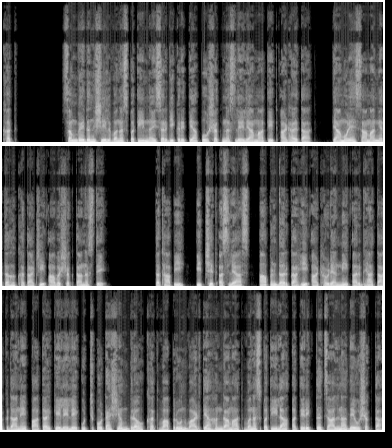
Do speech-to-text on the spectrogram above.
खत. संवेदनशील वनस्पती नैसर्गिकरित्या पोषक नसलेल्या मातीत आढळतात त्यामुळे सामान्यतः खताची आवश्यकता नसते. तथापि इच्छित असल्यास आपण दर काही आठवड्यांनी अर्ध्या ताकदाने पातळ केलेले उच्च पोटॅशियम द्रव खत वापरून वाढत्या हंगामात वनस्पतीला अतिरिक्त चालना देऊ शकता.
